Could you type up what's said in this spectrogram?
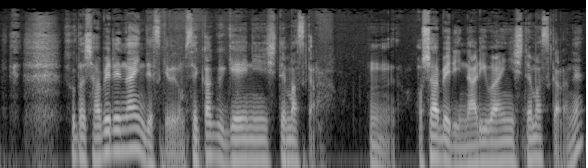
そんな喋れないんですけれども、せっかく芸人してますから。うん。おしゃべりなりわいにしてますからね。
